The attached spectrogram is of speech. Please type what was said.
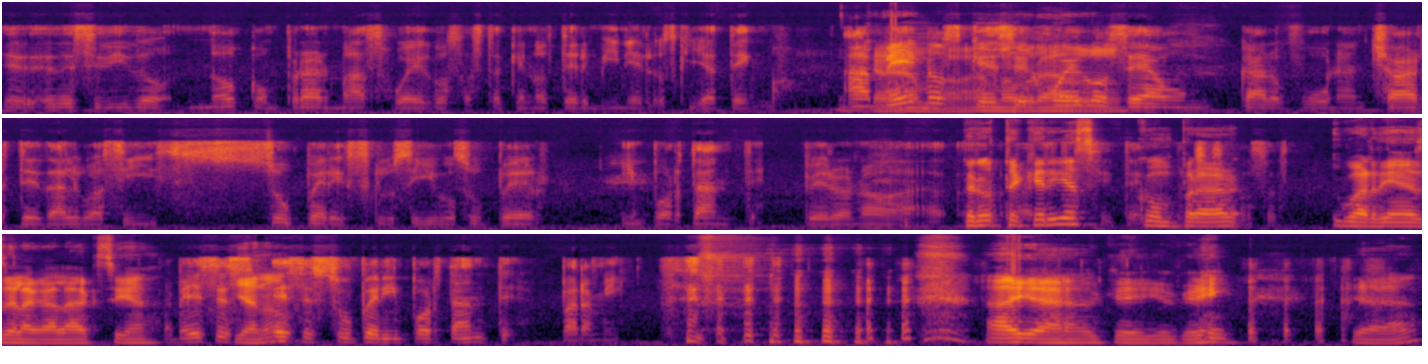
he, decidido no comprar más juegos hasta que no termine los que ya tengo. A menos que ese juego sea un Call of War, Uncharted, algo así súper exclusivo, súper importante. Pero no. Pero te querías comprar Guardianes de la Galaxia. A veces ese es súper importante para mí. ah, ya, ok, ok. Ya.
